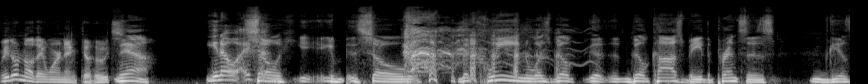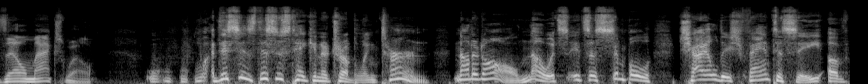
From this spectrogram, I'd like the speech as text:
We don't know they weren't in cahoots. Yeah. You know, I, So, he, so the queen was Bill uh, Bill Cosby. The prince is Ghislaine Maxwell. This is this is taking a troubling turn. Not at all. No, it's it's a simple childish fantasy of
